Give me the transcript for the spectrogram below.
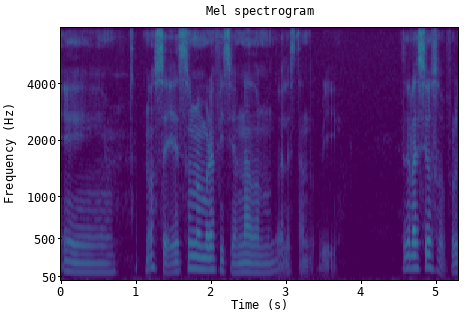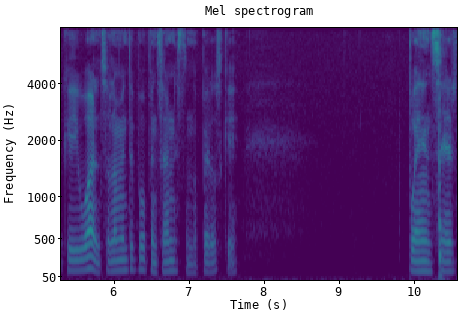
Eh, no sé, es un hombre aficionado al mundo del stand-up es gracioso porque igual solamente puedo pensar en stand-uperos que pueden ser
